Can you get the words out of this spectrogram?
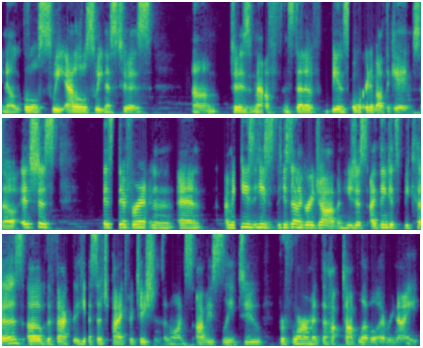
you know, little sweet add a little sweetness to his um, to his mouth instead of being so worried about the game. So it's just it's different and and I mean he's he's he's done a great job and he's just I think it's because of the fact that he has such high expectations and wants obviously to perform at the top level every night.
